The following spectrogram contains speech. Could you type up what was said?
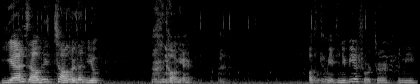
Yes, I'll be taller than you. come here. Okay, come here. Can you be a shorter than me?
